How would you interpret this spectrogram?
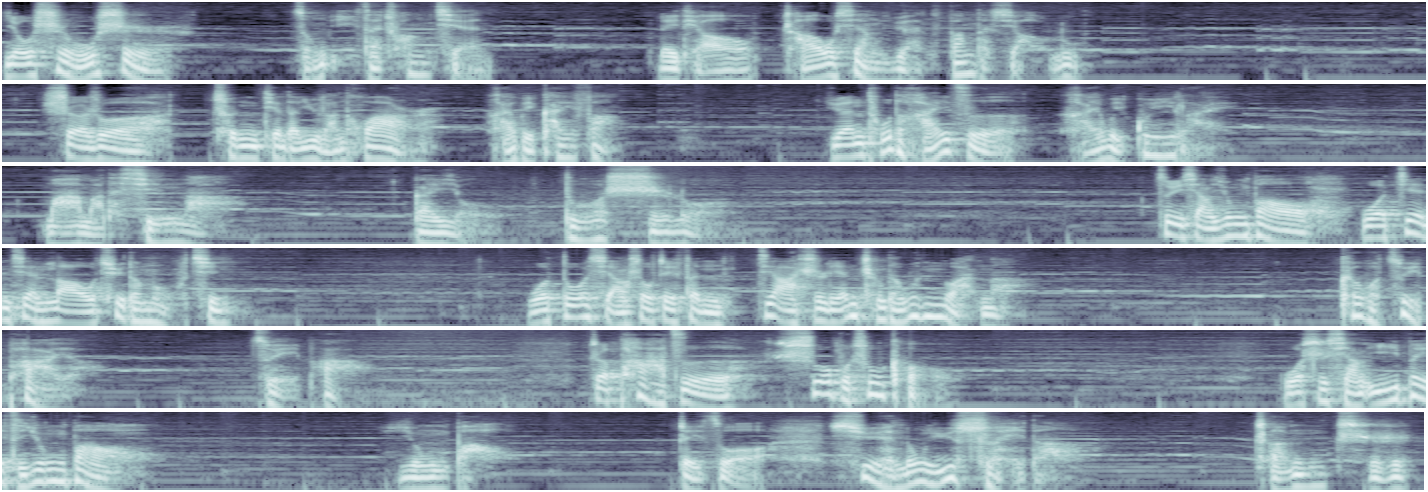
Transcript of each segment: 有事无事总倚在窗前那条朝向远方的小路。设若春天的玉兰花儿。还未开放，远途的孩子还未归来，妈妈的心呐，该有多失落？最想拥抱我渐渐老去的母亲，我多享受这份价值连城的温暖呐！可我最怕呀！最怕，这怕字说不出口。我是想一辈子拥抱，拥抱这座血浓于水的城池。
